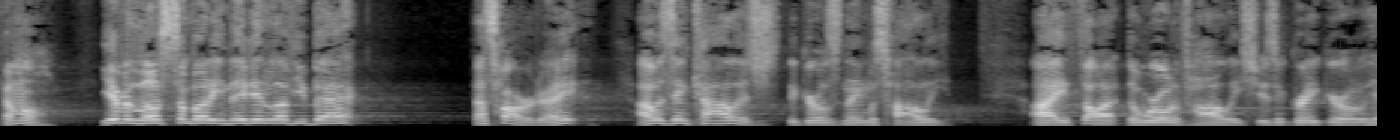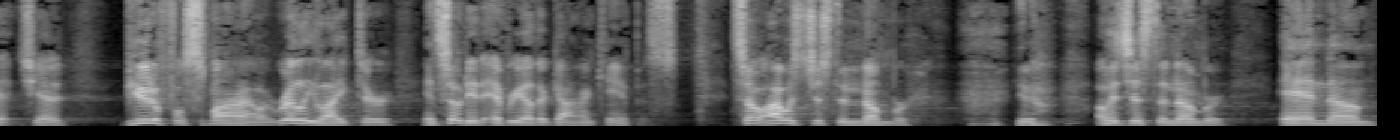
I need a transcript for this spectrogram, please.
Come on. You ever loved somebody and they didn't love you back? That's hard, right? I was in college. The girl's name was Holly. I thought the world of Holly. She was a great girl. She had beautiful smile. I really liked her. And so did every other guy on campus. So I was just a number. You know, I was just a number. And um,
